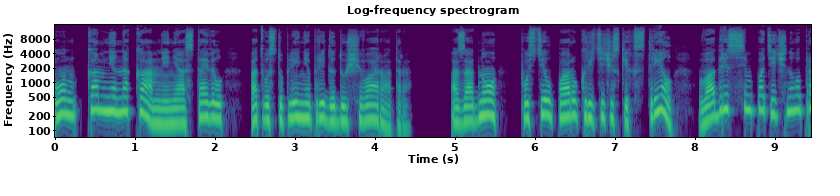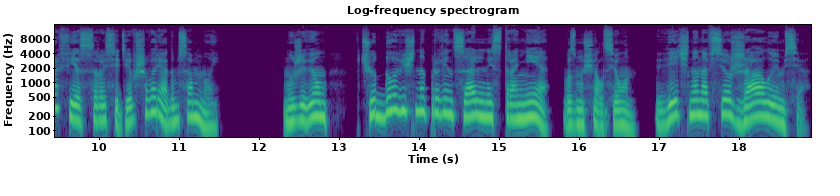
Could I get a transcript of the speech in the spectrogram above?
Он камня на камне не оставил от выступления предыдущего оратора, а заодно пустил пару критических стрел в адрес симпатичного профессора, сидевшего рядом со мной. «Мы живем в чудовищно провинциальной стране», — возмущался он. «Вечно на все жалуемся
